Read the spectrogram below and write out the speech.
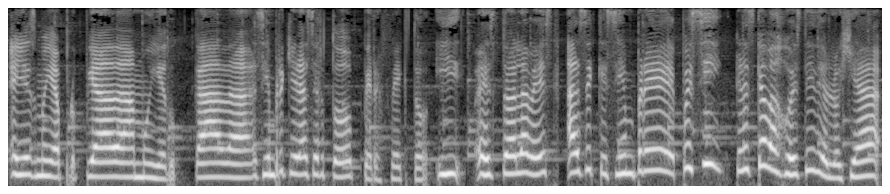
Ella es muy apropiada, muy educada, siempre quiere hacer todo perfecto y esto a la vez hace que siempre, pues sí, crezca bajo esta ideología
